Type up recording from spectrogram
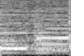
Bye.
